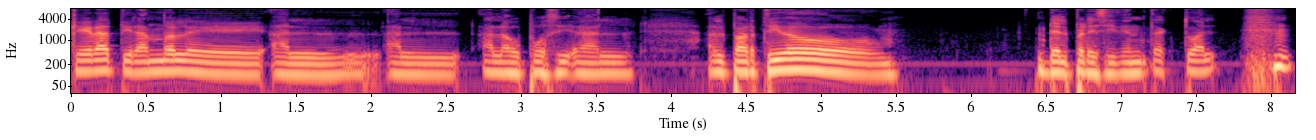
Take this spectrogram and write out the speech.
que era tirándole al, al, a la oposi- al, al partido del presidente actual,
